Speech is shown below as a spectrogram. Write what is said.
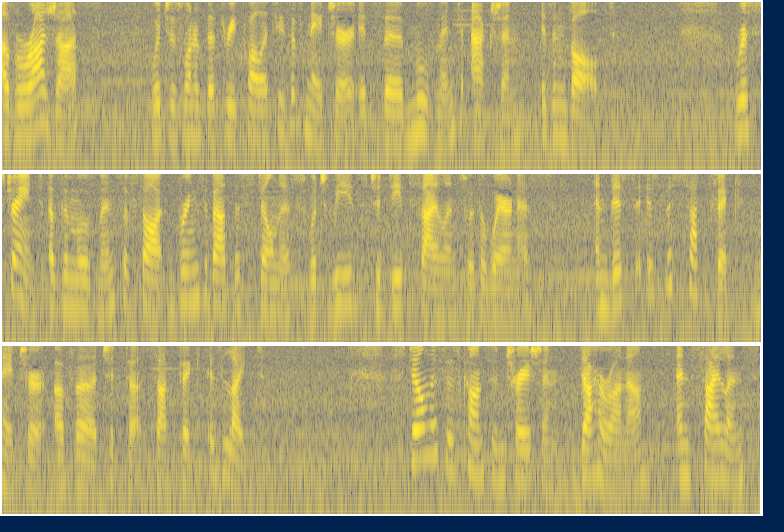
of rajas, which is one of the three qualities of nature, it's the movement, action, is involved. Restraint of the movements of thought brings about the stillness which leads to deep silence with awareness. And this is the sattvic nature of uh, chitta. Sattvic is light. Stillness is concentration, dharana, and silence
